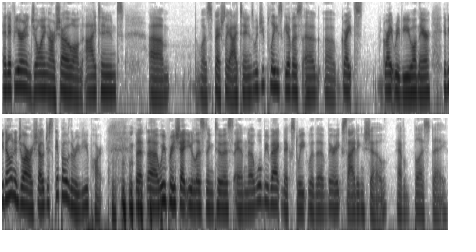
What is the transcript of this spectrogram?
And if you're enjoying our show on iTunes, um, well, especially iTunes, would you please give us a, a great great review on there. If you don't enjoy our show, just skip over the review part. but uh, we appreciate you listening to us, and uh, we'll be back next week with a very exciting show. Have a blessed day.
